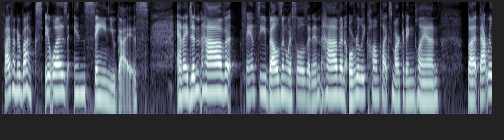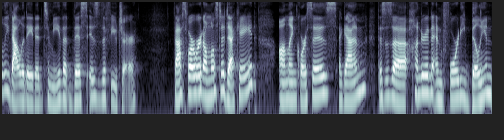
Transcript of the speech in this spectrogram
500 bucks. It was insane, you guys. And I didn't have fancy bells and whistles. I didn't have an overly complex marketing plan, but that really validated to me that this is the future. Fast forward almost a decade, online courses, again, this is a $140 billion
